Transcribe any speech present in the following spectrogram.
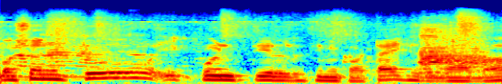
जाउँ ए बसन्तु एक पोइन्ट तेल तिमी घटाइखेर बाबा।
